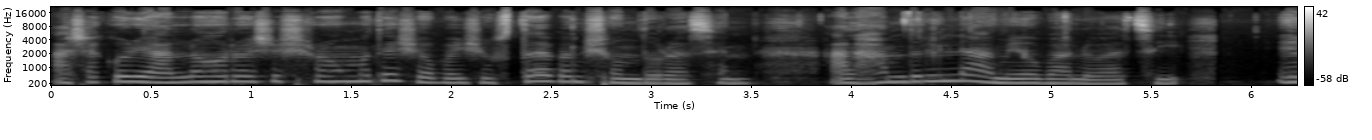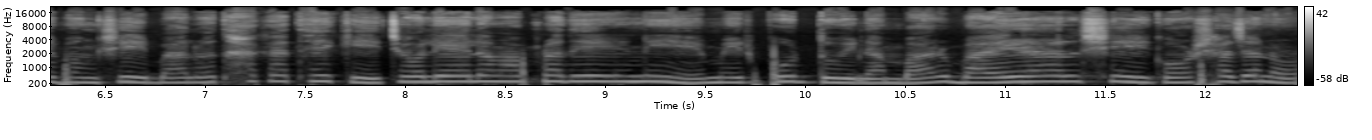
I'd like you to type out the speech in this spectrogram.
আশা করি আল্লাহর আশেষ রহমতে সবাই সুস্থ এবং সুন্দর আছেন। আলহামদুলিল্লাহ, আমিও ভালো আছি। এবং সেই ভালো থাকা থেকে চলে এলাম আপনাদের নিয়ে মিরপুর দুই নাম্বার। ভাইরাল সেই ঘর সাজানোর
